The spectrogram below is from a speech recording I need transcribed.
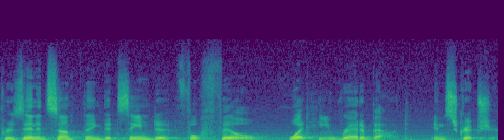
presented something that seemed to fulfill what he read about in Scripture.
